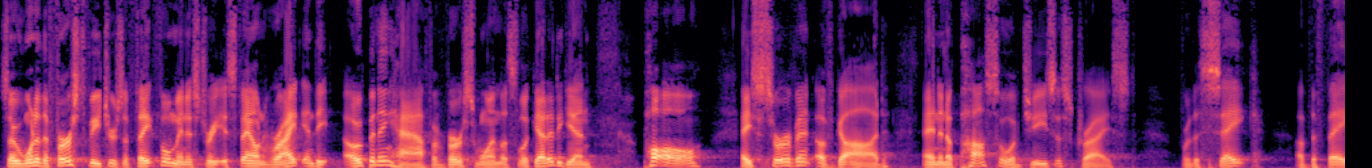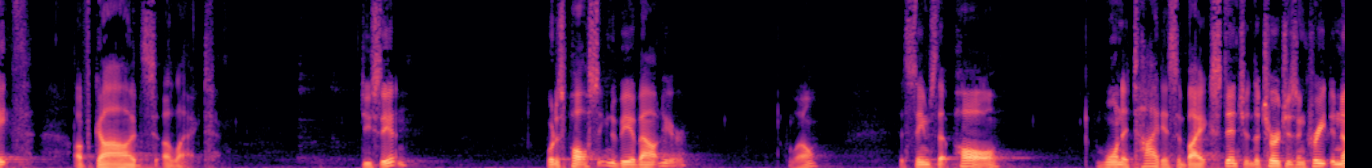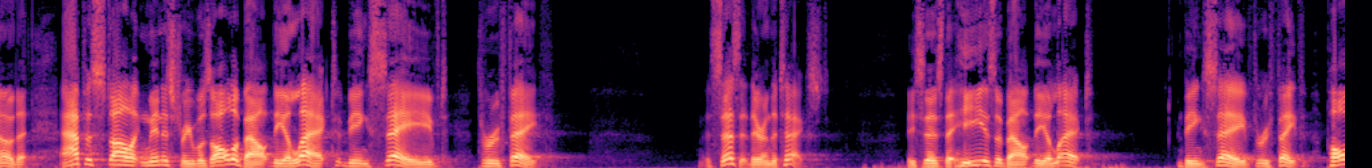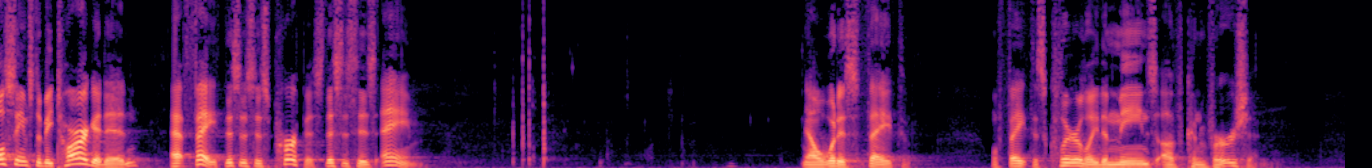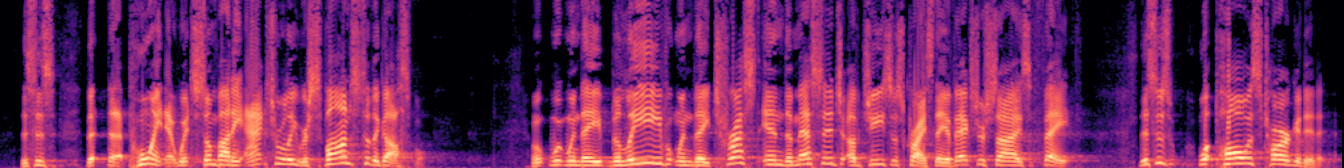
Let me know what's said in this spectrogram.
So, one of the first features of faithful ministry is found right in the opening half of verse 1. Let's look at it again. Paul, a servant of God and an apostle of Jesus Christ, for the sake of the faith of God's elect. Do you see it? What does Paul seem to be about here? Well, it seems that Paul wanted Titus, and by extension, the churches in Crete, to know that apostolic ministry was all about the elect being saved through faith. It says it there in the text. He says that he is about the elect being saved through faith. Paul seems to be targeted at faith. This is his purpose, this is his aim. Now, what is faith? Well, faith is clearly the means of conversion. This is that, that point at which somebody actually responds to the gospel. When they believe, when they trust in the message of Jesus Christ, they have exercised faith. This is what Paul is targeted at.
